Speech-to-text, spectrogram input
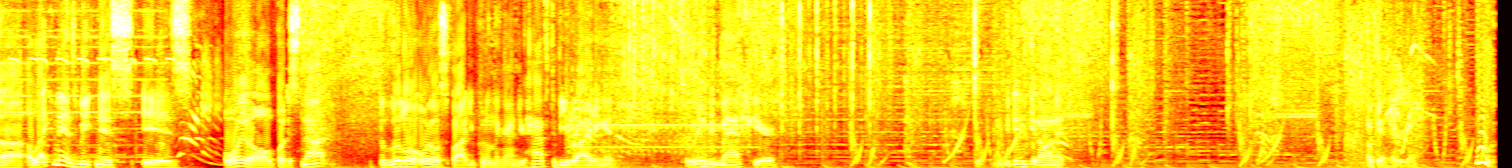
uh, Elec Man's weakness is oil, but it's not the little oil spot you put on the ground. You have to be riding it. So we're gonna be mashed here. And we didn't get on it. Okay, there we go. Whew.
